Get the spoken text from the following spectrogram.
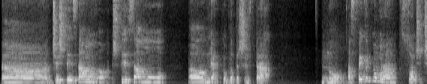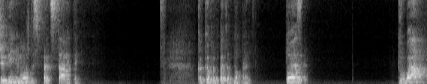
а, че ще е само, ще е само а, някакъв вътрешен страх. Но аспектът към Оран сочи, че вие не може да си представите какъв е пътят напред. Тоест, това,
